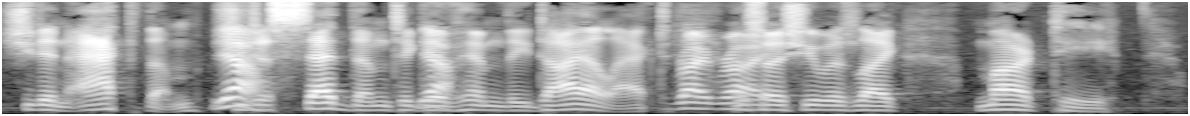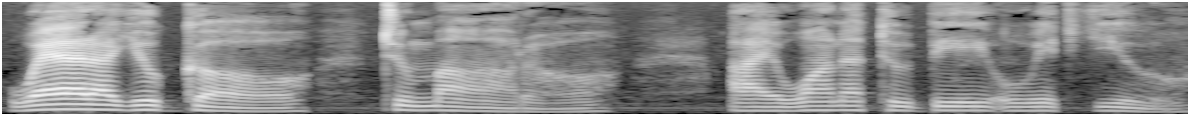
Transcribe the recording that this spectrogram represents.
she didn't act them. Yeah. She just said them to give Yeah. him the dialect. Right, And right. so she was like, Marty, where are you go tomorrow? I wanna to be with you.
